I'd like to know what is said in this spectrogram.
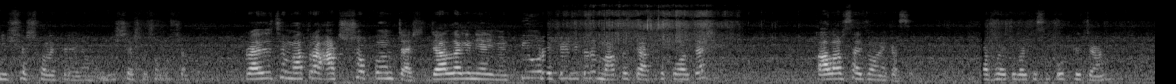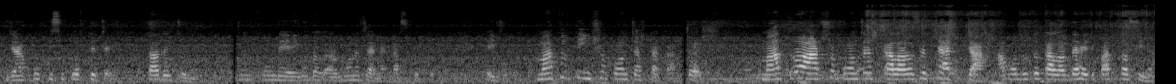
নিঃশ্বাস পারি না আমার, নিঃশ্বাসের সমস্যা। প্রাইস হচ্ছে মাত্র আটশো পঞ্চাশ। যার লাগে নিয়ে নেবেন পিওর এটার ভিতরে মাত্র চারশো পঞ্চাশ। কালার সাইজ অনেক আছে। হয়তো বা কিছু করতে চান। যে কিছু করতে চাই তাদের জন্য। ফোন এগুলো আর মনে চায় না কাজ করতে। এই যে মাত্র তিনশো পঞ্চাশ টাকা। মাত্র আটশো পঞ্চাশ কালার আছে চারটা। আপাতত কালার দেখাইতে পারতাছি না।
